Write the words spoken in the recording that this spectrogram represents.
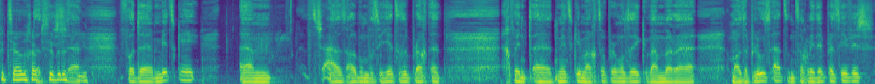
Erzähl doch etwas über das äh, Lied. Von der Mitski. Ähm, das ist auch ein Album, das sie jetzt gebracht hat. Ich finde, äh, Mitski macht super Musik, wenn man äh, mal den Blues hat und so ein bisschen depressiv ist.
